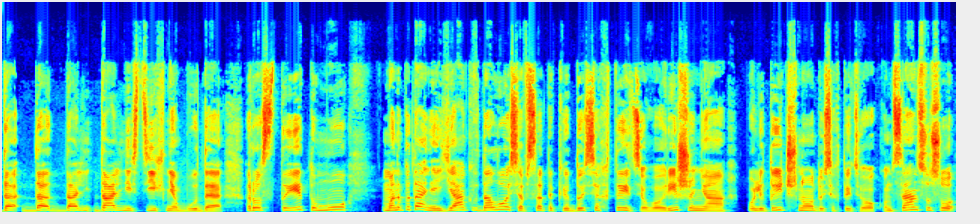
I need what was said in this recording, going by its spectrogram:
да, да, дальність їхня буде рости. Тому у мене питання: як вдалося все-таки досягти цього рішення політично, досягти цього консенсусу,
